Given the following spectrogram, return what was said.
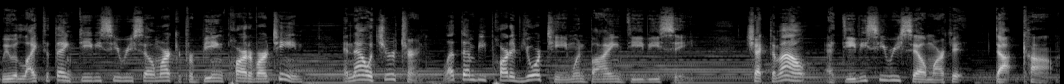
We would like to thank DVC Resale Market for being part of our team, and now it's your turn. Let them be part of your team when buying DVC. Check them out at dvcresalemarket.com.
